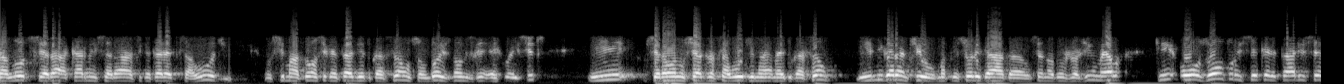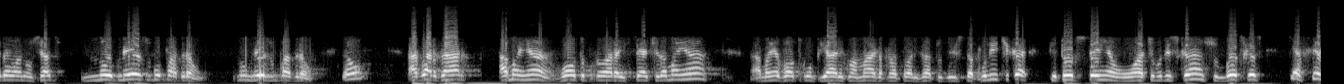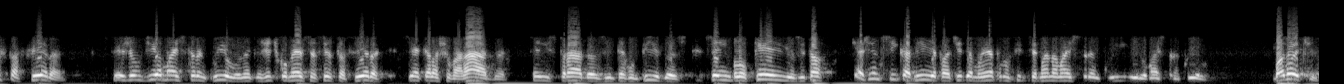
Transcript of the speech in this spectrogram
Zanotto será, a Carmen será a secretária de Saúde, o Simadon, secretário de Educação, são dois nomes reconhecidos e serão anunciados a saúde na, na, educação, e me garantiu, uma pessoa ligada ao senador Jorginho Mello, que os outros secretários serão anunciados no mesmo padrão, no mesmo padrão. Então, aguardar, amanhã volto para o hora às sete da manhã, amanhã volto com o Piari e com a Maga para atualizar tudo isso da política, que todos tenham um ótimo descanso, um bom descanso, que a sexta-feira seja um dia mais tranquilo, né? Que a gente comece a sexta-feira sem aquela chuvarada, sem estradas interrompidas, sem bloqueios e tal que a gente se encaminhe a partir de amanhã para um fim de semana mais tranquilo, mais tranquilo. Boa noite.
